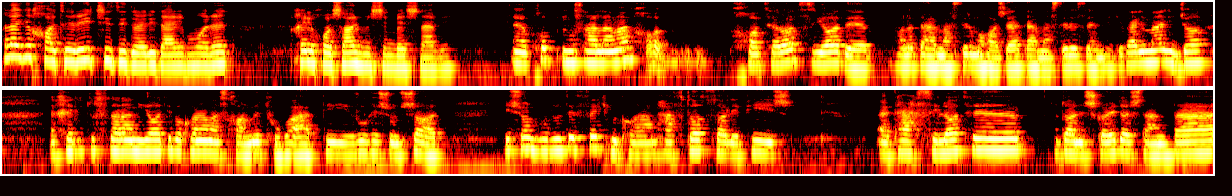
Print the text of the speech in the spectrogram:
حالا اگه خاطره چیزی داری در این مورد خیلی خوشحال میشیم بشنویم. خب مسلما خاطرات زیاده. حالا در مسیر مهاجرت در مسیر زندگی. ولی من اینجا خیلی دوست دارم یادی بکنم از خانم توبا عبدی روحشون شاد. ایشون حدود فکر می‌کنم هفتاد سال پیش تحصیلات دانشگاهی داشتن و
